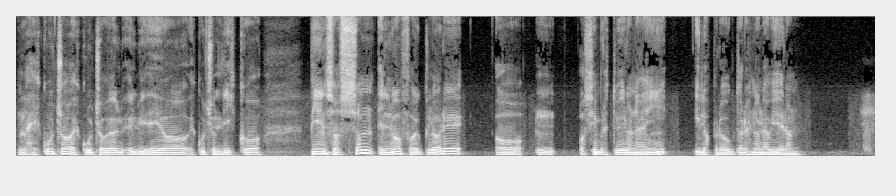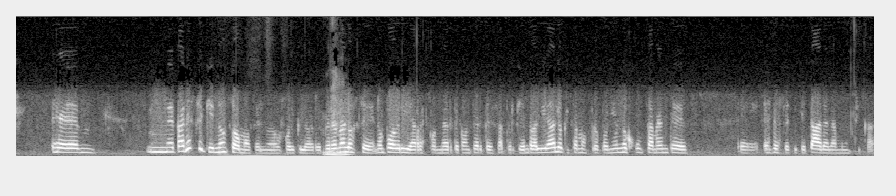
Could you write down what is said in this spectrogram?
las escucho, escucho, veo el, el, video, escucho el disco, pienso, ¿son el nuevo folclore o, o siempre estuvieron ahí y los productores no la vieron? Eh, me parece que no somos el nuevo folclore, pero no lo sé, no podría responderte con certeza, porque en realidad lo que estamos proponiendo justamente es, eh, es desetiquetar a la música.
